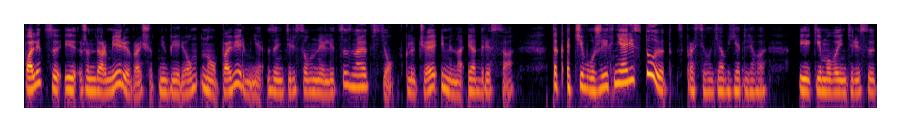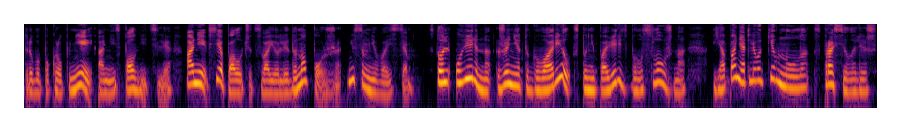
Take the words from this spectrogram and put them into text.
Полицию и жандармерию в расчет не берем, но, поверь мне, заинтересованные лица знают все, включая имена и адреса. «Так отчего же их не арестуют?» – спросил я въедливо. И Кимова интересует рыбу покрупней, а не исполнители. Они все получат свое лидо, но позже, не сомневайся. Столь уверенно Женя это говорил, что не поверить было сложно. Я понятливо кивнула, спросила лишь.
